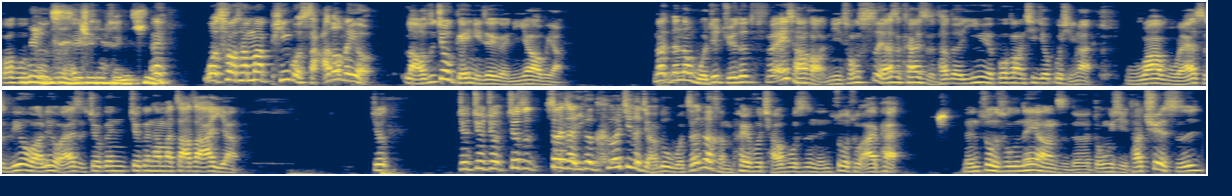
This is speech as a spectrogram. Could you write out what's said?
包括各个 APP，哎，我操他妈，苹果啥都没有，老子就给你这个，你要不要？那那那我就觉得非常好。你从四 S 开始，它的音乐播放器就不行了。五啊五 S 六啊六 S 就跟就跟他妈渣渣一样。就就就就就是站在一个科技的角度，我真的很佩服乔布斯能做出 iPad，能做出那样子的东西。它确实，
